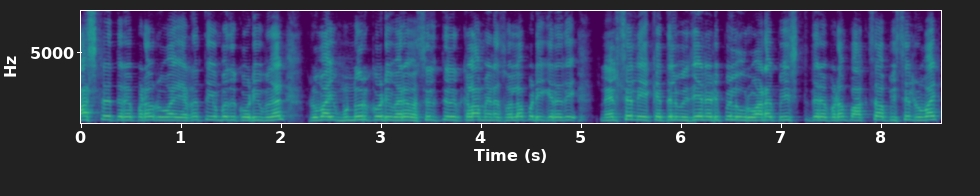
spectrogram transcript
மாஸ்டர் திரைப்படம் ரூபாய் 280 எண்பது கோடி முதல் ரூபாய் முந்நூறு கோடி வரை வசூலித்திருக்கலாம். என சொல்லப்படுகிறது. நெல்சன் இயக்கத்தில் விஜய் நடிப்பில் உருவான பீஸ்ட் திரைப்படம் பாக்ஸ் ஆபீஸில் ரூபாய்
